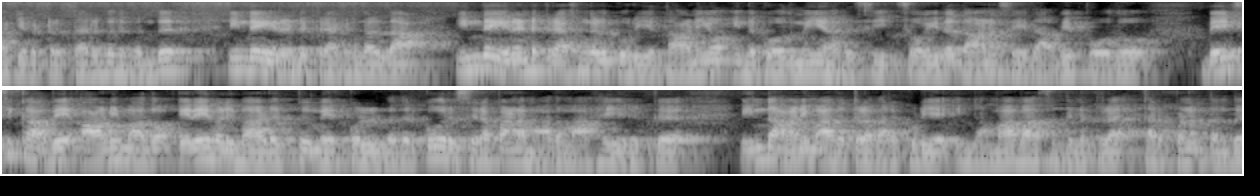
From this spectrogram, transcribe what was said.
ஆகியவற்றை தருவது வந்து இந்த இரண்டு கிரகங்கள் தான். இந்த இரண்டு கிரகங்களுக்குரிய தானியம் இந்த கோதுமை அரிசி. ஸோ இதை தானம் செய்தாவே போதும். பேசிக்காகவே ஆடி மாதம் இறை வழிபாடுக்கு மேற்கொள்வதற்கு ஒரு சிறப்பான மாதமாக இருக்குது இந்த ஆணி மாதத்தில் வரக்கூடிய இந்த அமாவாசை தினத்தில் தர்ப்பணம் தந்து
